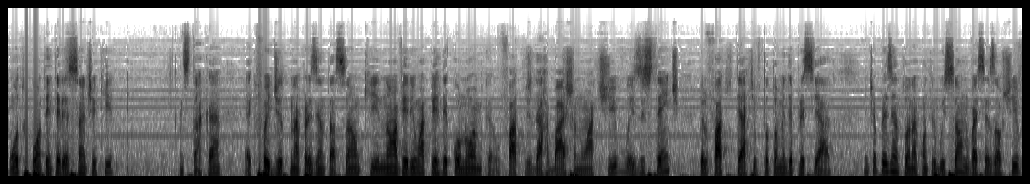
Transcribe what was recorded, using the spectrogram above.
Um outro ponto interessante aqui, destacar, é que foi dito na apresentação que não haveria uma perda econômica, o fato de dar baixa num ativo existente, pelo fato de ter ativo totalmente depreciado. A gente apresentou na contribuição, não vai ser exaustivo,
